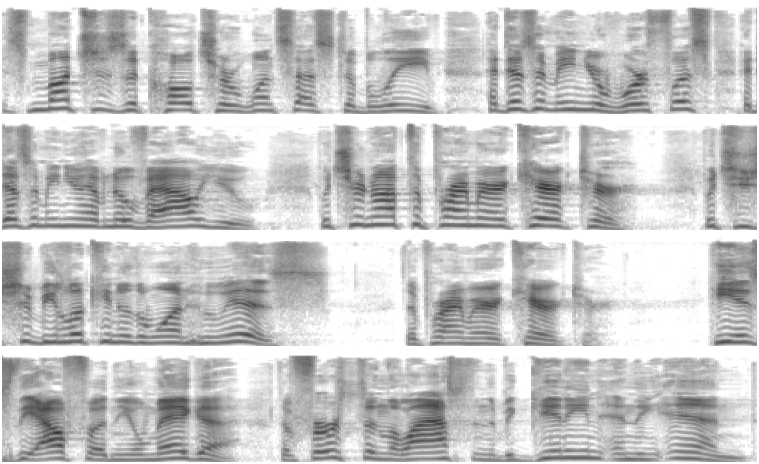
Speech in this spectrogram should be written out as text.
As much as the culture wants us to believe, that doesn't mean you're worthless. It doesn't mean you have no value. But you're not the primary character. But you should be looking to the one who is the primary character. He is the Alpha and the Omega, the first and the last, and the beginning and the end.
